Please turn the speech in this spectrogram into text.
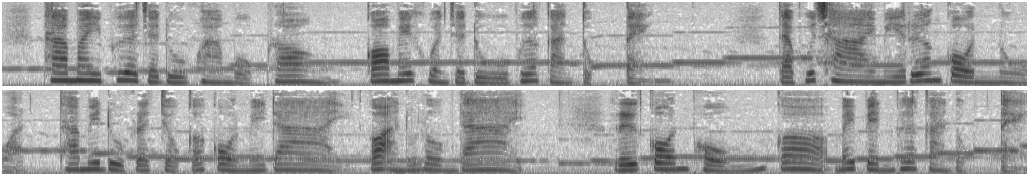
ๆ ถ้าไม่เพื่อจะดูความบกพร่อง ก็ไม่ควรจะดูเพื่อการตกแต่ง แต่ผู้ชายมีเรื่องโกนหนวด ถ้าไม่ดูกระจกก็โกนไม่ได้ ก็อนุโลมได้ หรือโกนผมก็ไม่เป็นเพื่อการตกแต่ง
